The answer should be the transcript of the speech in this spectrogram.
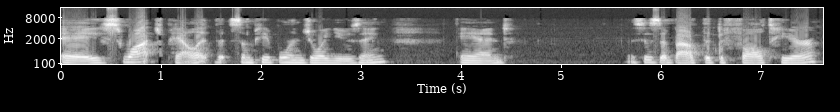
a swatch palette that some people enjoy using. And this is about the default here.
